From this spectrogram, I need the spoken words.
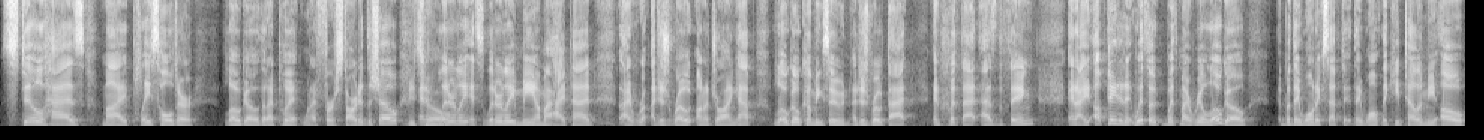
still has my placeholder logo that I put when I first started the show. Me And it literally, it's literally me on my iPad. I I just wrote on a drawing app, logo coming soon. I just wrote that and put that as the thing, and I updated it with a with my real logo. But they won't accept it. They won't. They keep telling me, "Oh,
